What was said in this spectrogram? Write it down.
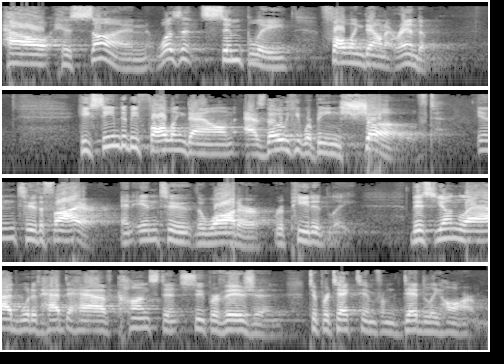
how his son wasn't simply falling down at random. He seemed to be falling down as though he were being shoved into the fire and into the water repeatedly. This young lad would have had to have constant supervision to protect him from deadly harm.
